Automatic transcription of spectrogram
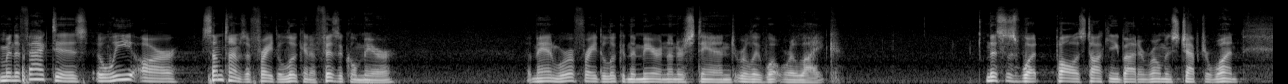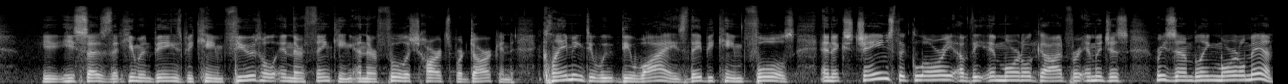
I mean, the fact is, we are sometimes afraid to look in a physical mirror, but man, we're afraid to look in the mirror and understand really what we're like. This is what Paul is talking about in Romans chapter 1. He, he says that human beings became futile in their thinking, and their foolish hearts were darkened. Claiming to be wise, they became fools and exchanged the glory of the immortal God for images resembling mortal man.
